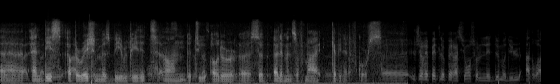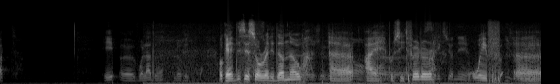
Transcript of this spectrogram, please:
uh, and this operation must be repeated on the two other uh, sub-elements of my cabinet of course. je répète l'opération sur les deux modules à droite et voilà donc le résultat. Okay, this is already done now. Uh, I proceed further with uh,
